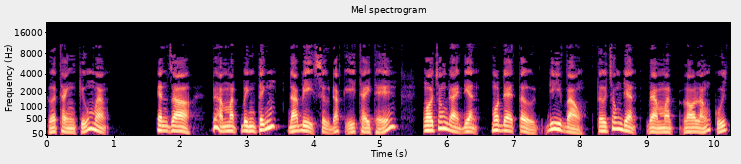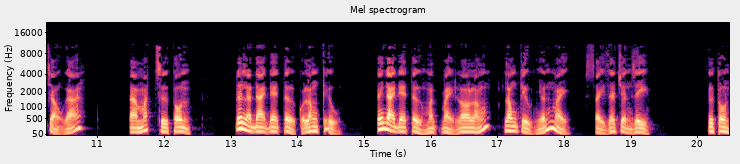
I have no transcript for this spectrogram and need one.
hứa thành cứu mạng. Hiện giờ, vẻ mặt bình tĩnh đã bị sự đắc ý thay thế. Ngồi trong đại điện, một đệ tử đi vào, từ trong điện, vẻ mặt lo lắng cúi chào gã. Ta mắt sư tôn. Đây là đại đệ tử của Long Cửu. Thấy đại đệ tử mặt mày lo lắng, Long Cửu nhớn mày, xảy ra chuyện gì? Sư tôn,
